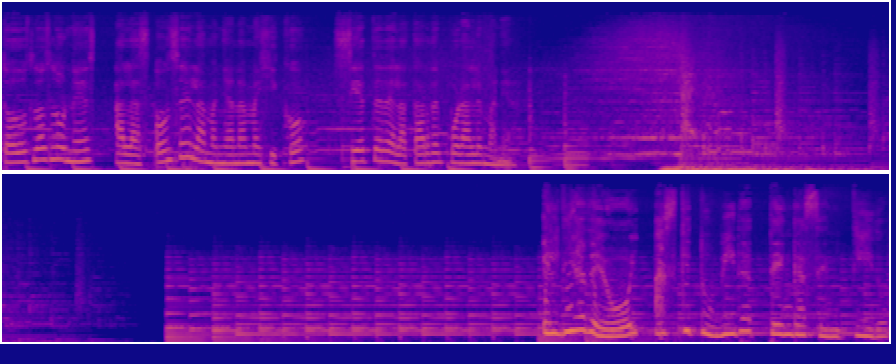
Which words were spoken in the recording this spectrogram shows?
todos los lunes a las 11 de la mañana México, 7 de la tarde por Alemania. Día de hoy haz que tu vida tenga sentido.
